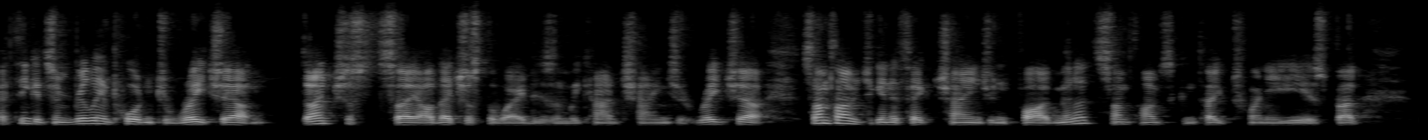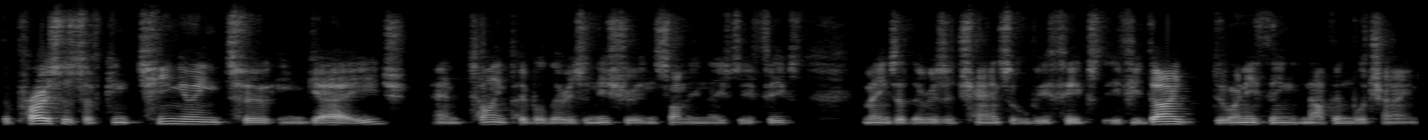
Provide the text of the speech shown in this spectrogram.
I think it's really important to reach out. Don't just say, oh, that's just the way it is and we can't change it. Reach out. Sometimes you can affect change in five minutes, sometimes it can take 20 years. But the process of continuing to engage and telling people there is an issue and something needs to be fixed means that there is a chance it will be fixed. If you don't do anything, nothing will change.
